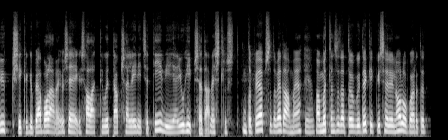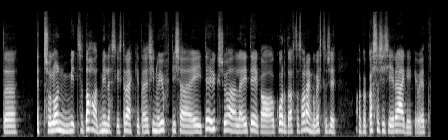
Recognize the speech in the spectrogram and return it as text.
üks ikkagi peab olema ju see, kes alati võtab selle initsiatiivi ja juhib seda vestlust. ta peab seda vedama jah Jah. ja., aga ma mõtlen seda, et kui tekibki selline olukord, et et sul on, sa tahad millestki rääkida ja sinu juht ise ei tee üks-ühele, ei tee ka kord aastas arenguvestlusi, aga kas sa siis ei räägigi või et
